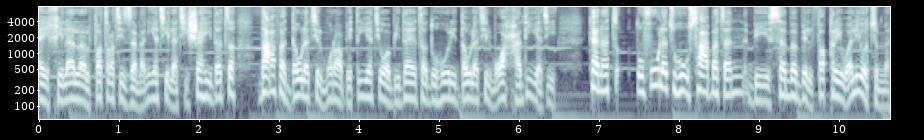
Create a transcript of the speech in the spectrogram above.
أي خلال الفترة الزمنية التي شهدت ضعف الدولة المرابطية وبداية ظهور الدولة الموحدية. كانت طفولته صعبة بسبب الفقر واليتم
